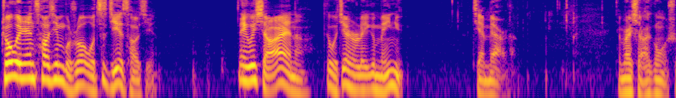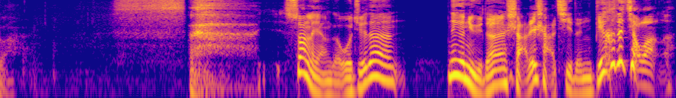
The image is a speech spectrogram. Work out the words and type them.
周围人操心不说，我自己也操心。那回小爱呢，给我介绍了一个美女，见面了。见面小爱跟我说：“哎呀，算了，杨哥，我觉得。”那个女的傻里傻气的，你别和她交往了。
